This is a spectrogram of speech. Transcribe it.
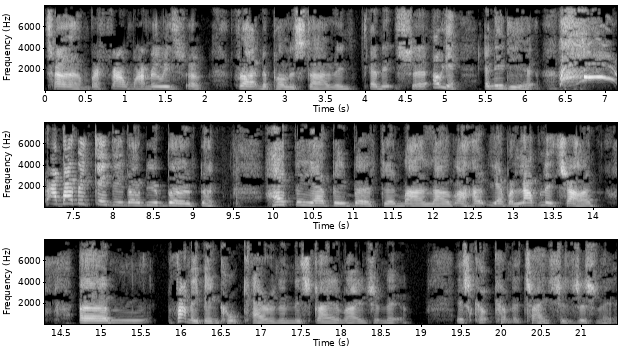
term for someone who is uh, frightened of polystyrene and it's, uh, oh yeah, an idiot. I'm only kidding on your birthday. Happy, happy birthday, my love. I hope you have a lovely time. Um, funny being called Karen in this day and age, isn't it? It's got connotations, isn't it?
